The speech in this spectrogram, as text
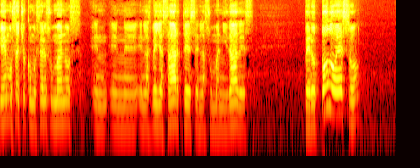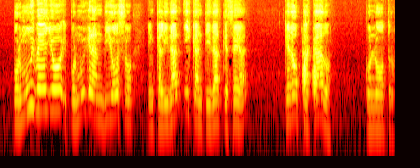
que hemos hecho como seres humanos en, eh, en, las bellas artes, en las humanidades. Pero todo eso, por muy bello y por muy grandioso en calidad y cantidad que sea, queda opacado con lo otro.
